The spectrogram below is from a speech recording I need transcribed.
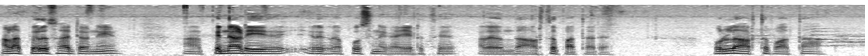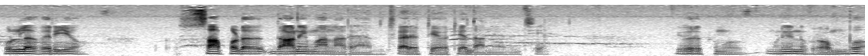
நல்லா பெருசாகிட்டோடனே பின்னாடி இருக்கிற பூசணிக்காய் எடுத்து அதை வந்து அறுத்து பார்த்தாரு. உள்ளே அறுத்து பார்த்தா உள்ளே வெறியும் சாப்பாடு தானியமாக நிறையா இருந்துச்சு வெரைட்டி வெரைட்டியாக தானியம் இருந்துச்சு. இவருக்கு முனியனுக்கு ரொம்ப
